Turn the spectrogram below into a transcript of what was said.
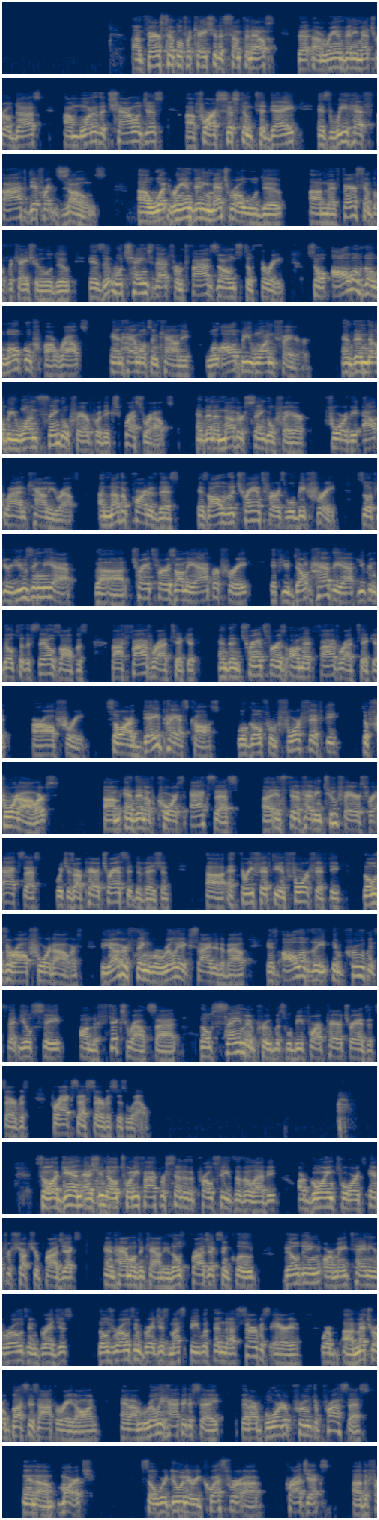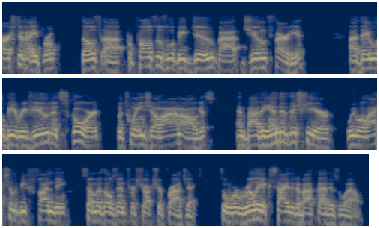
Um, fare simplification is something else that um, Reinventing Metro does. Um, one of the challenges uh, for our system today is we have five different zones. Uh, what Reinventing Metro will do um, that fare simplification will do is it will change that from five zones to three. So all of the local uh, routes in Hamilton County will all be one fare. And then there'll be one single fare for the express routes, and then another single fare for the outlying county routes. Another part of this is all of the transfers will be free. So if you're using the app, the uh, transfers on the app are free. If you don't have the app, you can go to the sales office, buy five ride ticket, and then transfers on that five ride ticket are all free. So our day pass cost will go from 450 to $4. Um, and then of course, access, uh, instead of having two fares for access, which is our paratransit division, uh, at 350 and 450, those are all $4. The other thing we're really excited about is all of the improvements that you'll see on the fixed route side. Those same improvements will be for our paratransit service for access service as well. So again, as you know, 25% of the proceeds of the levy are going towards infrastructure projects in Hamilton County. Those projects include building or maintaining roads and bridges. Those roads and bridges must be within the service area where uh, Metro buses operate on. And I'm really happy to say that our board approved the process in um, March. So we're doing a request for uh, projects uh, the 1st of April. Those uh, proposals will be due by June 30th. Uh, they will be reviewed and scored between July and August. And by the end of this year, we will actually be funding some of those infrastructure projects. So we're really excited about that as well.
